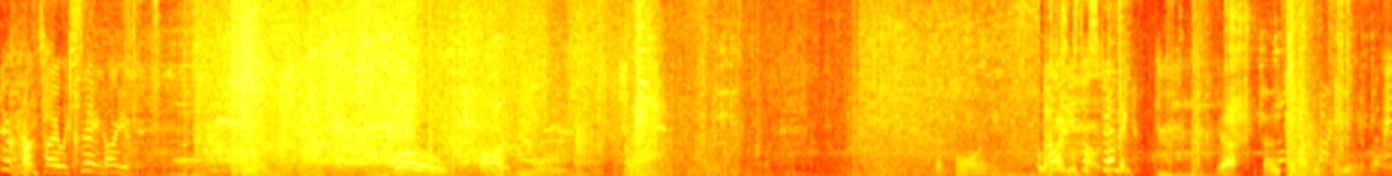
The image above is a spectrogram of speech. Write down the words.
You're not entirely sane, are you? Whoa! Fuck! Checkpoint. Look at How is he still standing? Yeah, that used to not be really annoying.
